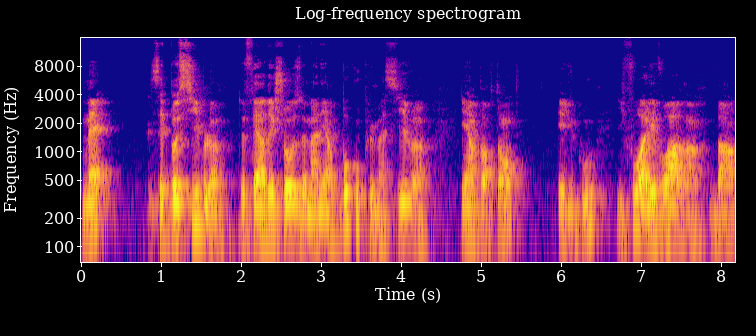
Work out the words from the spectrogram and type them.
mais c'est possible de faire des choses de manière beaucoup plus massive et importante. Et du coup, il faut aller voir hein, ben,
